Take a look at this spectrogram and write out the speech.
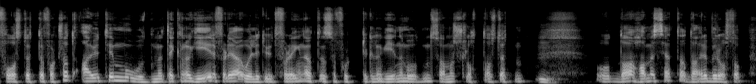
få støtte fortsatt. Òg til modne teknologier, for det er jo litt utfordringen at så fort teknologien er moden, så har man slått av støtten. Mm. Og da har vi sett at da er det bråstopp.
